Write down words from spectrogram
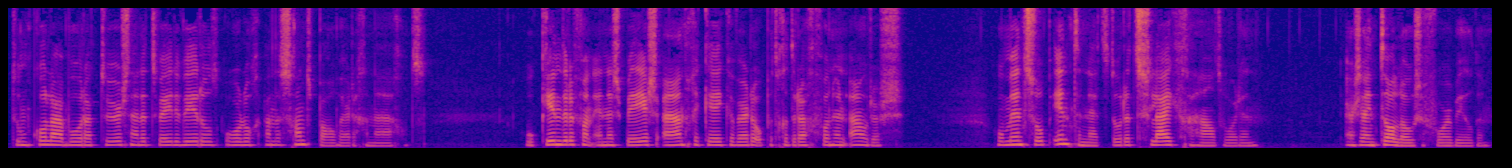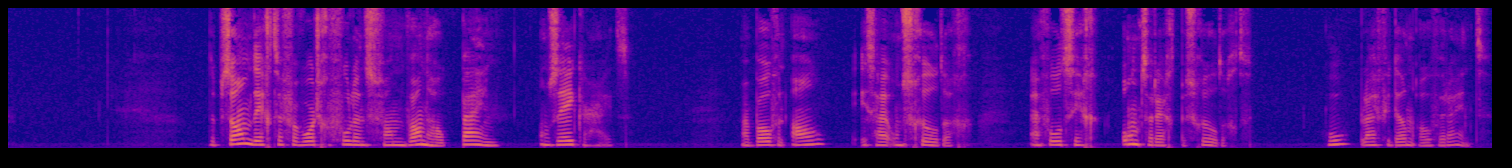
Toen collaborateurs na de Tweede Wereldoorlog aan de schandpaal werden genageld. Hoe kinderen van NSB'ers aangekeken werden op het gedrag van hun ouders. Hoe mensen op internet door het slijk gehaald worden. Er zijn talloze voorbeelden. De psalmdichter verwoordt gevoelens van wanhoop, pijn, onzekerheid. Maar bovenal is hij onschuldig en voelt zich onterecht beschuldigd. Hoe blijf je dan overeind?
